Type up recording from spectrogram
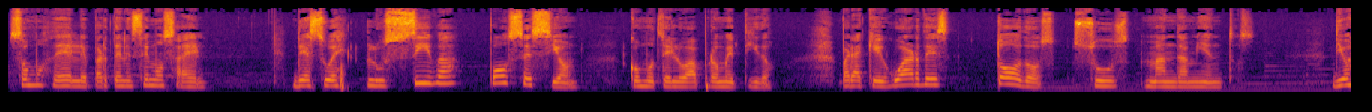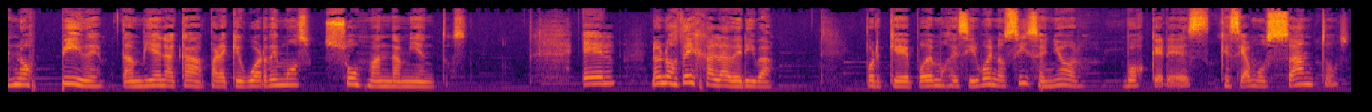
somos de Él, le pertenecemos a Él, de su exclusiva posesión, como te lo ha prometido, para que guardes todos sus mandamientos. Dios nos pide también acá para que guardemos sus mandamientos. Él no nos deja la deriva, porque podemos decir, bueno, sí, Señor, vos querés que seamos santos,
